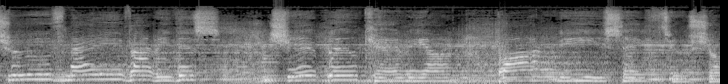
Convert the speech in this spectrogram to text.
truth may vary This ship will carry our bodies safe to shore.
